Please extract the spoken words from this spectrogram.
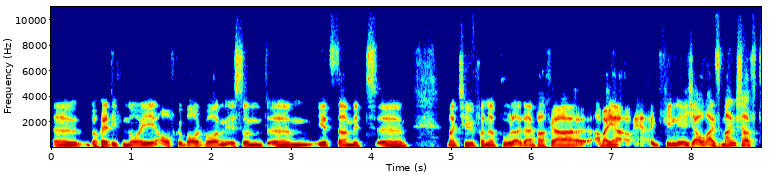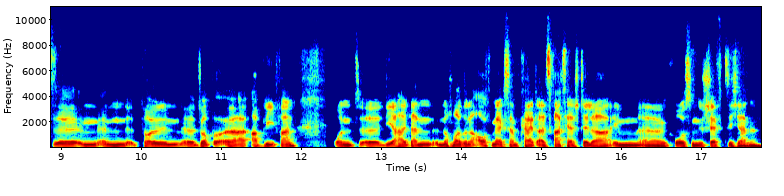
äh, doch relativ neu aufgebaut worden ist und ähm, jetzt da mit äh, Mathieu van der Poel halt einfach ja, aber ja, finde ich auch als Mannschaft äh, einen, einen tollen äh, Job äh, abliefern und äh, dir halt dann nochmal so eine Aufmerksamkeit als Radhersteller im äh, großen Geschäft sichern. Ne?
